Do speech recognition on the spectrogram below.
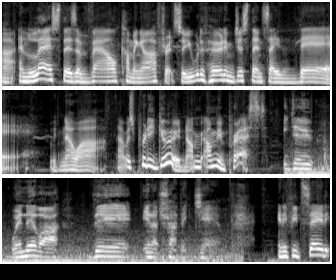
uh, unless there's a vowel coming after it. So you would have heard him just then say there with no R. That was pretty good. I'm, I'm impressed. They do whenever they're in a traffic jam. And if he'd said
